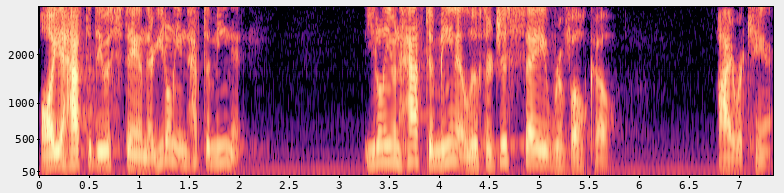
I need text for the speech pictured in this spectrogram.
All you have to do is stand there. You don't even have to mean it. You don't even have to mean it, Luther. Just say, Revoco. I recant.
